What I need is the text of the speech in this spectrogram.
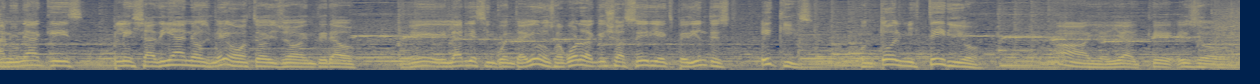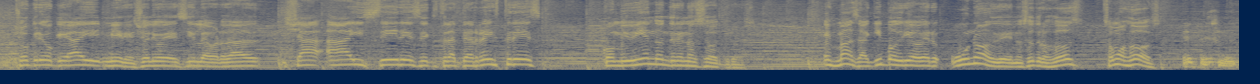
Anunnakis, pleyadianos. Mire cómo estoy yo enterado. Eh, el Área 51, ¿se acuerda aquella serie Expedientes X? Con todo el misterio. Ay, ay, ay, que eso. Yo creo que hay, mire, yo le voy a decir la verdad, ya hay seres extraterrestres conviviendo entre nosotros. Es más, aquí podría haber uno de nosotros dos. Somos dos. F5.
